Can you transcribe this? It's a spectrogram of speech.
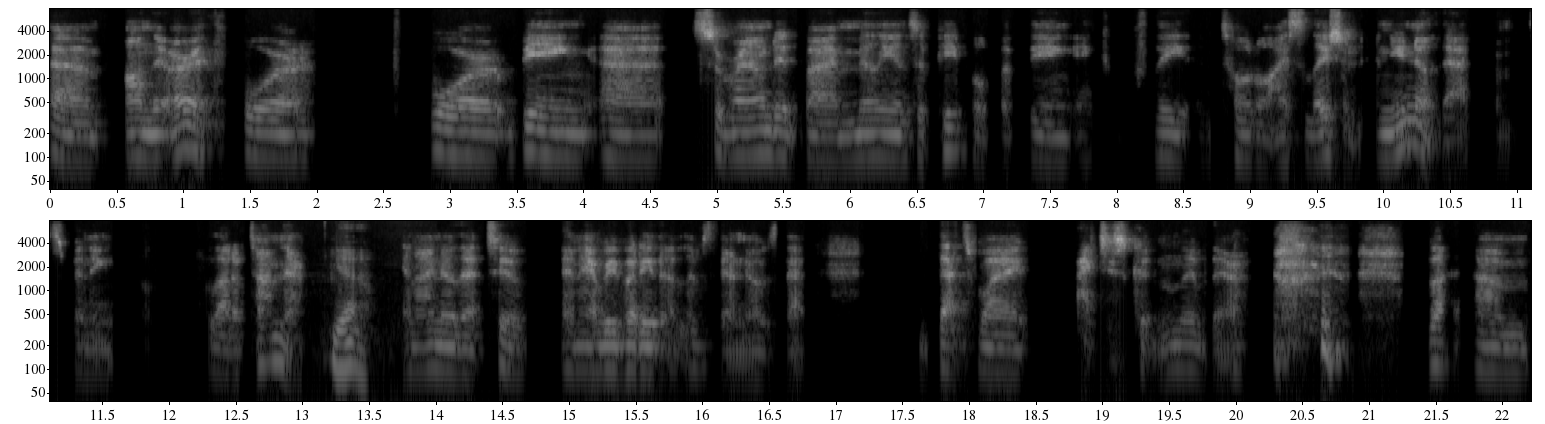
um, on the earth for for being uh, surrounded by millions of people but being in complete and total isolation and you know that from spending a lot of time there yeah. and I know that too. And everybody that lives there knows that. That's why I just couldn't live there. but um,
